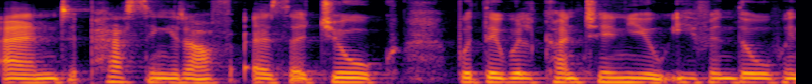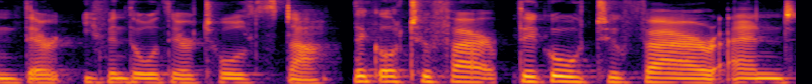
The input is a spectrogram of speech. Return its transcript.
and passing it off as a joke, but they will continue even though when they're even though they're told stop. They go too far. They go too far and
